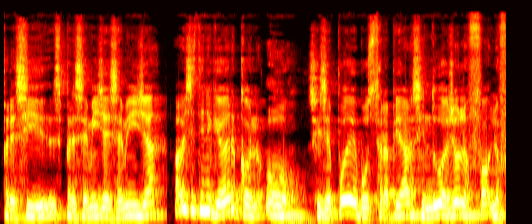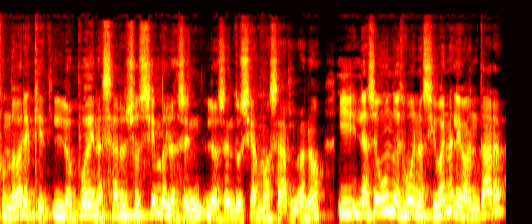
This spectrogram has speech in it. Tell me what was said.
presemilla y semilla. A veces tiene que ver con, oh, si se puede bootstrapear, sin duda, yo los, fundadores que lo pueden hacer, yo siempre los, los, entusiasmo a hacerlo, ¿no? Y la segunda es, bueno, si van a levantar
